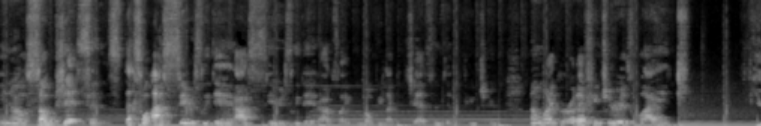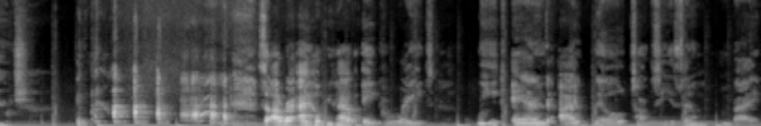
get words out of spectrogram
you know, so Jetsons. That's what I seriously did. I seriously did. I was like, don't be like the Jetsons in the future. And I'm like, girl, that future is like future. so, all right, I hope you have a great week and I will talk to you soon. Bye.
